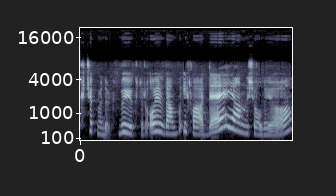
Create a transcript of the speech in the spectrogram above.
küçük müdür? Büyüktür. O yüzden bu ifade yanlış oluyor.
